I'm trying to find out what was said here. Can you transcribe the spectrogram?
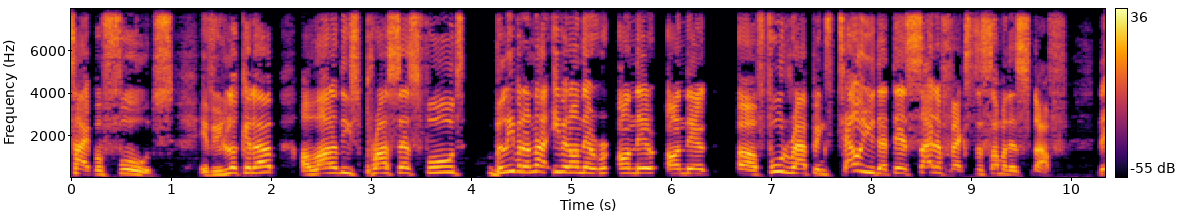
type of foods. If you look it up, a lot of these processed foods, believe it or not, even on their, on their, on their, uh, food wrappings tell you that there's side effects to some of this stuff. They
